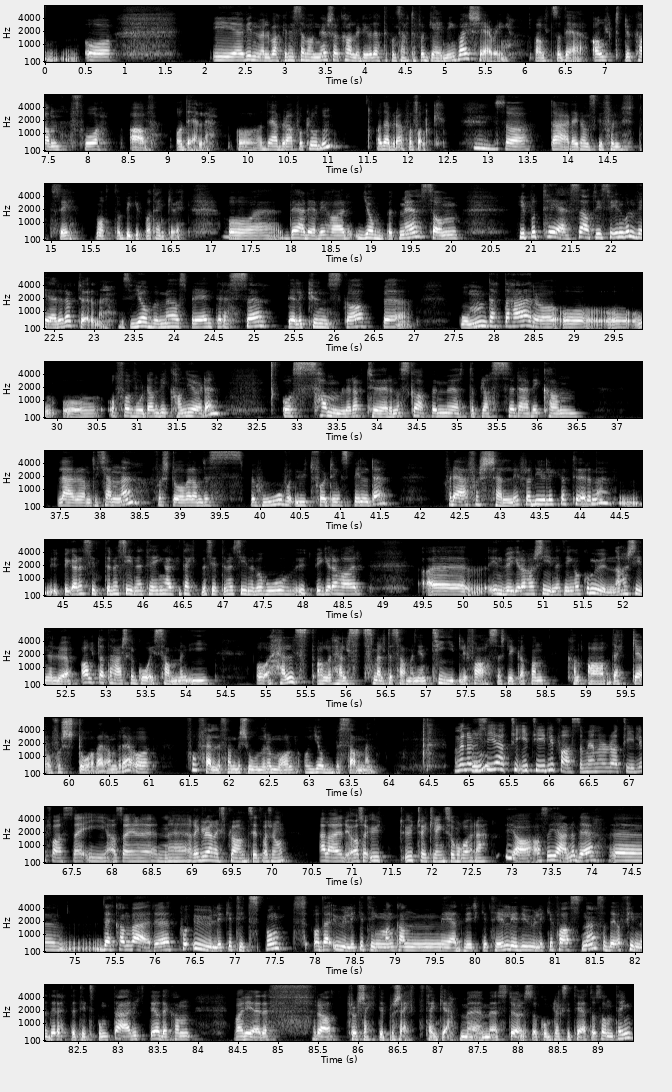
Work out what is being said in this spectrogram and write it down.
og i Vindmøllebakken i Stavanger så kaller de jo dette konseptet for 'gaining by sharing'. Altså det alt du kan få av å dele. Og det er bra for kloden, og det er bra for folk. Mm. Så da er det ganske fornuftig måte å bygge på, tenker vi. Og eh, det er det vi har jobbet med som hypotese, at hvis vi involverer aktørene, hvis vi jobber med å spre interesse, dele kunnskap, eh, om dette her, og, og, og, og, for hvordan vi kan gjøre det. Og samler aktørene og skaper møteplasser der vi kan lære hverandre å kjenne, forstå hverandres behov og utfordringsbilde. For det er forskjellig fra de ulike aktørene. Utbyggerne sitter med sine ting, arkitektene sitter med sine behov. Utbyggere har Innbyggere har sine ting, og kommunene har sine løp. Alt dette her skal gå sammen i og helst, aller helst smelte sammen i en tidlig fase, slik at man kan avdekke og forstå hverandre og få felles ambisjoner og mål og jobbe sammen. Men når du mm. sier i tidlig fase, mener du da tidlig fase i altså en eh, reguleringsplansituasjon? Eller altså ut, utviklingsområdet? Ja, altså gjerne det. Eh, det kan være på ulike tidspunkt, og det er ulike ting man kan medvirke til i de ulike fasene. Så det å finne det rette tidspunktet er viktig, og det kan variere fra prosjekt til prosjekt, tenker jeg, med, med størrelse og kompleksitet og sånne ting.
